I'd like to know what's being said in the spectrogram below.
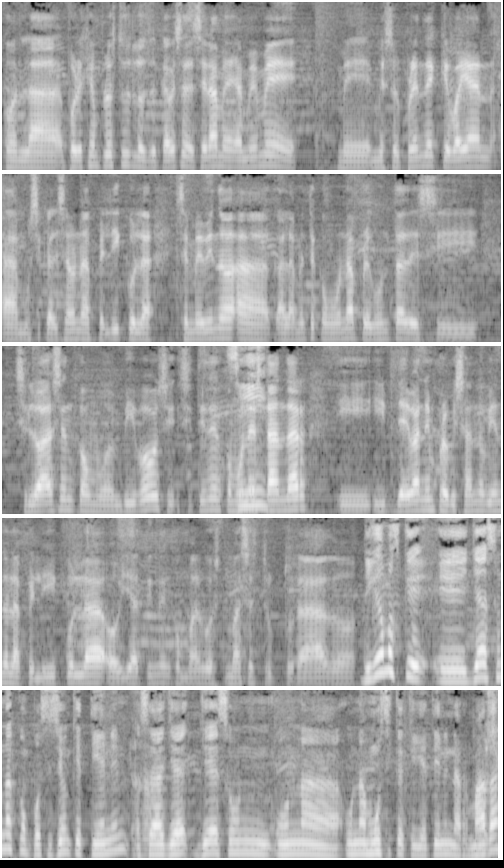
con la por ejemplo estos los de cabeza de cera me- a mí me me, me sorprende que vayan a musicalizar una película. Se me vino a, a la mente como una pregunta de si, si lo hacen como en vivo, si, si tienen como un estándar y, y de- van improvisando viendo la película o ya tienen como algo más estructurado. Digamos que eh, ya es una composición que tienen, o sea, ya, ya es un- una, una música que ya tienen armada.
